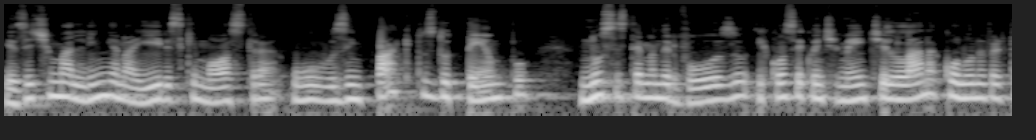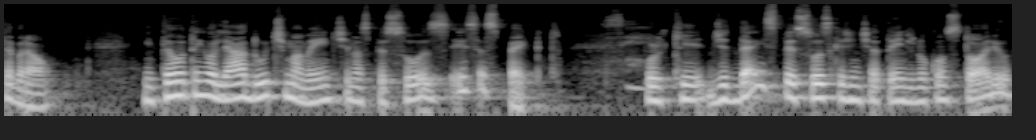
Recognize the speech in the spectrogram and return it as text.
Existe uma linha na íris que mostra os impactos do tempo no sistema nervoso e, consequentemente, lá na coluna vertebral. Então, eu tenho olhado ultimamente nas pessoas esse aspecto. Certo. Porque de 10 pessoas que a gente atende no consultório,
